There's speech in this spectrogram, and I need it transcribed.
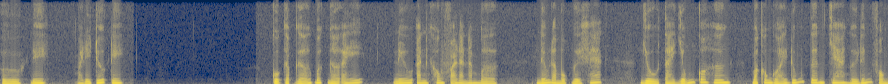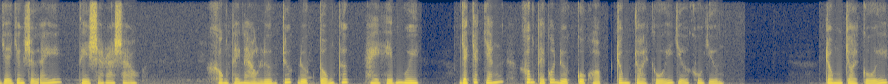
Ừ, đi. Mày đi trước đi. Cuộc gặp gỡ bất ngờ ấy, nếu anh không phải là number, nếu là một người khác, dù tài dũng có hơn mà không gọi đúng tên cha người lính phòng vệ dân sự ấy thì sẽ ra sao? Không thể nào lường trước được tổn thất hay hiểm nguy và chắc chắn không thể có được cuộc họp trong chòi củi giữa khu giường. Trong chòi củi,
